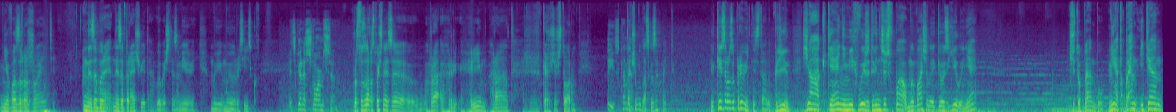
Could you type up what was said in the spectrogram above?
не возражаєте? Не, забере, не заперечуєте? Вибачте за мою, мою, мою російську. It's gonna storm soon. Просто зараз почнеться е, гра, гр, грім, град, гр, коротше, шторм. Please, come Так що, будь ласка, заходьте. Які зразу привітні стали. Блін, як Кенні міг вижити? Він же ж впав. Ми бачили, як його з'їли, ні? Чи то Бен був? Ні, то Бен і Кен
